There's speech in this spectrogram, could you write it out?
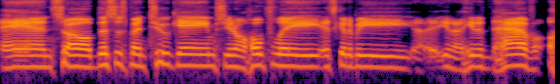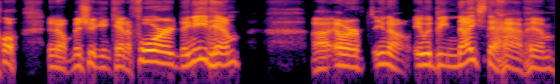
And so this has been two games. You know, hopefully it's going to be, uh, you know, he didn't have, oh, you know, Michigan can't afford, they need him. Uh, or, you know, it would be nice to have him,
